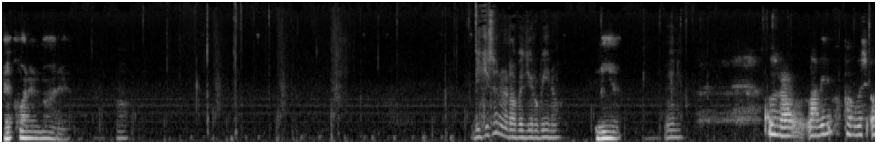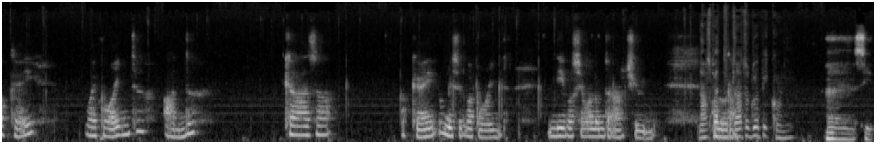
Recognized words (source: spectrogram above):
È qua nel mare. No. Di chi sono le robe di rubino? Mie. Vieni. Allora, la minimappa così, ok. Waypoint, add, casa, ok, ho messo il waypoint, quindi possiamo allontanarci, quindi. No, aspetta, Allora. ho dato due picconi. Eh, sì.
